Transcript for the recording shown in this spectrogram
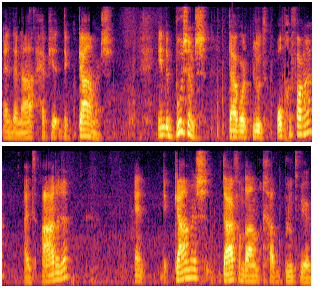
en daarna heb je de kamers. In de boezems, daar wordt bloed opgevangen uit aderen en de kamers, daar vandaan gaat bloed weer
